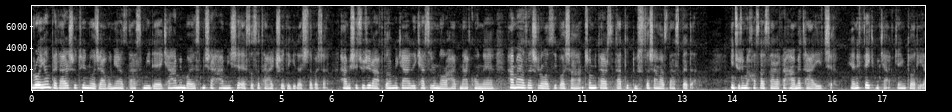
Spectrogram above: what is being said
رویان پدرش رو توی نوجوانی از دست میده که همین باعث میشه همیشه احساس ترک شدگی داشته باشه. همیشه جوری رفتار می‌کرده کسی رو ناراحت نکنه همه ازش راضی باشن چون میترسید حتی دوستاش هم از دست بده. اینجوری می‌خواست از طرف همه تایید شه. یعنی فکر می‌کرد که اینطوریه.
